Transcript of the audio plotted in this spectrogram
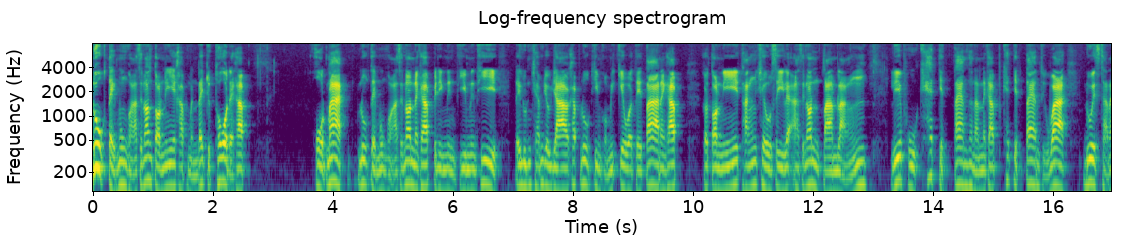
ลูกเตะมุมของอาร์เซนอลตอนนี้ครับ เหมือนได้จุดโทษนะครับโหดมากลูกเตะมุมของอาร์เซนอลนะครับ เป็นอีกหนึ่งทีมหนึ่งที่ได้ลุ้นแชมป์ยาวๆครับ ลูกทีมของมิเกลวาเตต้านะครับ ก็ตอนนี้ทั้งเชลซีและอาร์เซนอลตามหลังลิเวอร์พูลแค่ 7 แต้มเท่านั้นนะครับ แค่ 7 แต้มถือว่าด้วยสถาน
